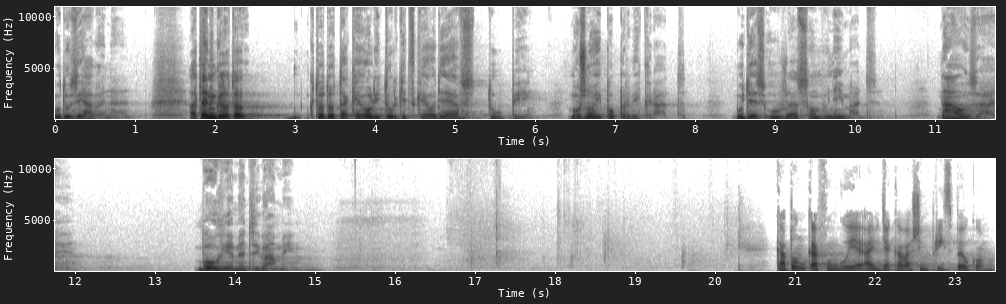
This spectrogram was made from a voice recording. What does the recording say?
budú zjavené. A ten, kto, to, kto do takého liturgického deja vstúpi, možno i poprvýkrát, bude s úžasom vnímať. Naozaj, Boh je medzi vami. Kaplnka funguje aj vďaka vašim príspevkom.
